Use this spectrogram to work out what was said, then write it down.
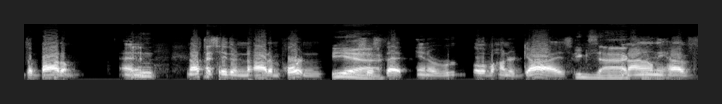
the bottom. And, and not to say they're not important. Yeah. It's just that in a room full of 100 guys, exactly. and I only have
